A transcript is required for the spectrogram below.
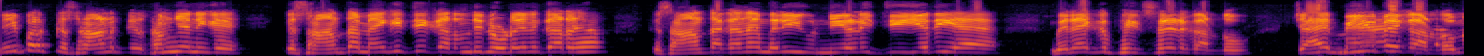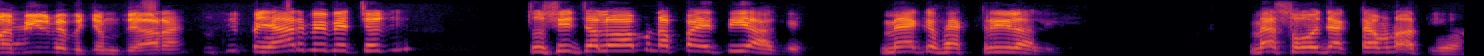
ਨਹੀਂ ਪਰ ਕਿਸਾਨ ਸਮਝੇ ਨਹੀਂ ਗਏ। ਕਿਸਾਨ ਤਾਂ ਮਹਿੰਗੀ ਚੀਜ਼ ਕਰਨ ਦੀ ਲੋੜ ਹੀ ਨਹੀਂ ਕਰ ਰਿਹਾ। ਕਿਸਾਨ ਤਾਂ ਕਹਿੰਦਾ ਮੇਰੀ ਉਨੀ ਵਾਲੀ ਚੀਜ਼ ਜਿਹੜੀ ਹੈ ਮੇਰਾ ਇੱਕ ਫਿਕਸ ਰੇਟ ਕਰ ਦਿਓ ਚਾਹੇ 20 ਰੁਪਏ ਕਰ ਦਿਓ ਮੈਂ 20 ਰੁਪਏ ਵੇਚਣ ਨੂੰ ਤਿਆਰ ਹਾਂ। ਤੁਸੀਂ 50 ਰੁਪਏ ਵੇਚੋ ਜੀ। ਤੁਸੀਂ ਚਲੋ ਆਪਣਾ ਆਪਾਂ ਇੱਥੇ ਆ ਗਏ। ਮੈਂ ਇੱਕ ਫੈਕਟਰੀ ਲਾ ਲਈ। ਮੈਂ 100 ਜੈਕਟਾਂ ਬਣਾਤੀਆਂ।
